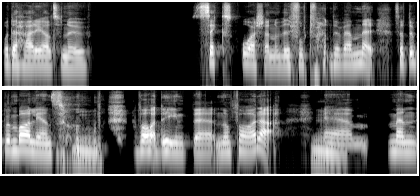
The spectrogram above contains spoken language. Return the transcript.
Och det här är alltså nu sex år sedan och vi är fortfarande vänner. Så att uppenbarligen så mm. var det inte någon fara. Mm. Um, men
